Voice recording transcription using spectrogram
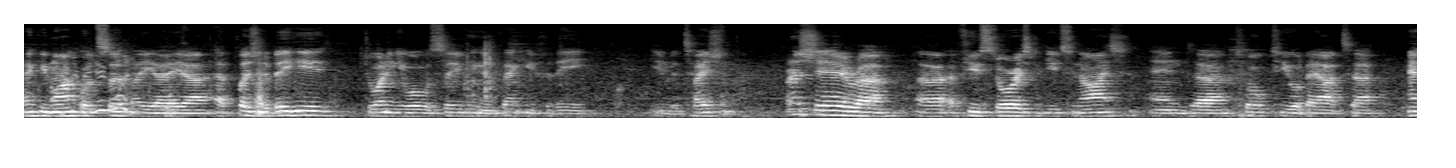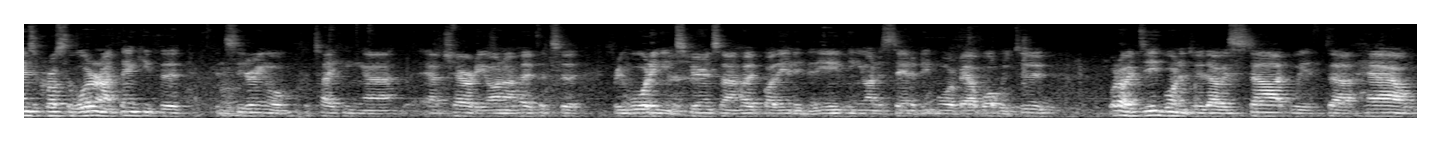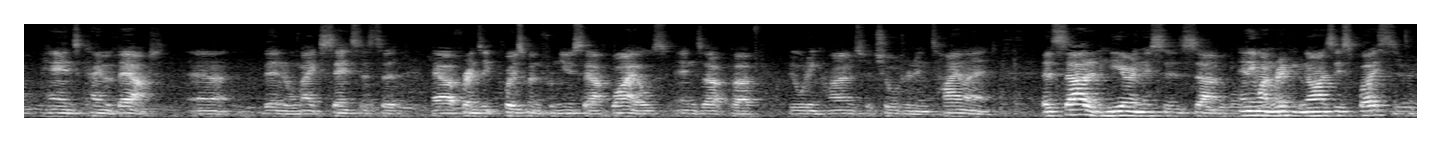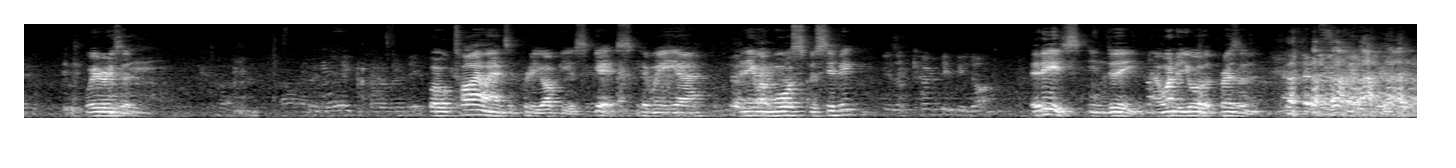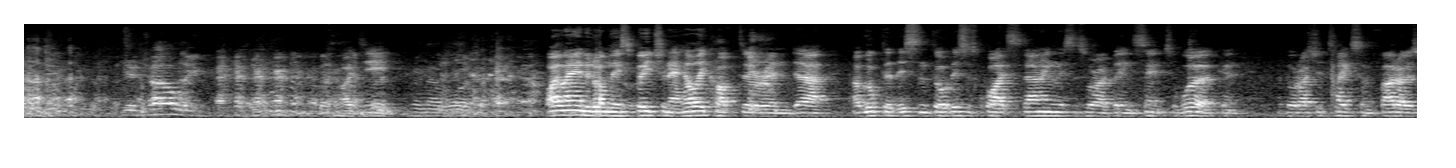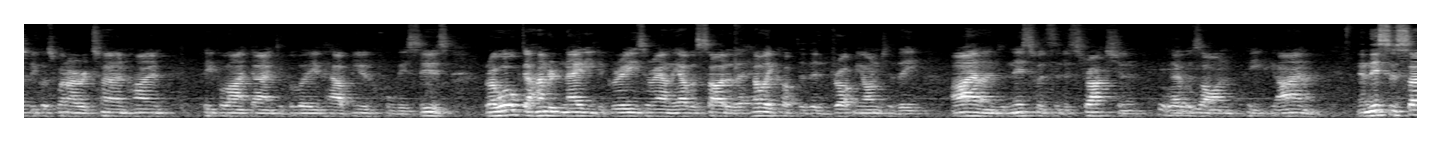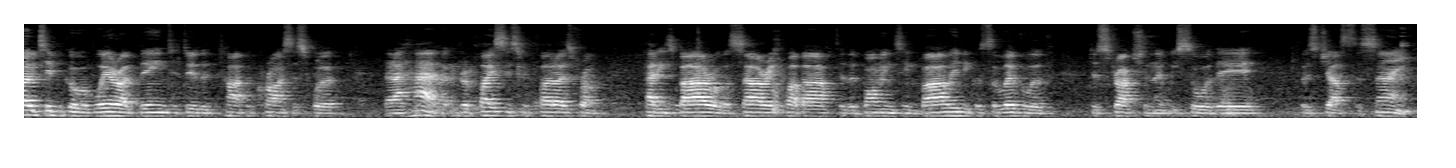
Thank you, Michael. It's certainly a, uh, a pleasure to be here, joining you all this evening, and thank you for the invitation. I want to share uh, uh, a few stories with you tonight and uh, talk to you about uh, Hands Across the Water, and I thank you for considering or for taking uh, our charity on. I hope it's a rewarding experience, and I hope by the end of the evening you understand a bit more about what we do. What I did want to do though is start with uh, how Hands came about. Uh, then it'll make sense as to how a forensic policeman from New South Wales ends up uh, building homes for children in Thailand. It started here, and this is um, anyone recognise this place? Where is it? Well, Thailand's a pretty obvious guess. Can we? Uh, anyone more specific? Is it Koh Phi Phi It is indeed. No wonder you're the president. You told him. I did. You know what? I landed on this beach in a helicopter and uh, I looked at this and thought this is quite stunning. This is where I've been sent to work and I thought I should take some photos because when I return home people aren't going to believe how beautiful this is. But I walked 180 degrees around the other side of the helicopter that had dropped me onto the island and this was the destruction that was on Phi Island. And this is so typical of where I've been to do the type of crisis work that I have. I could replace this with photos from Paddy's Bar or the Sari Club after the bombings in Bali because the level of destruction that we saw there was just the same.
